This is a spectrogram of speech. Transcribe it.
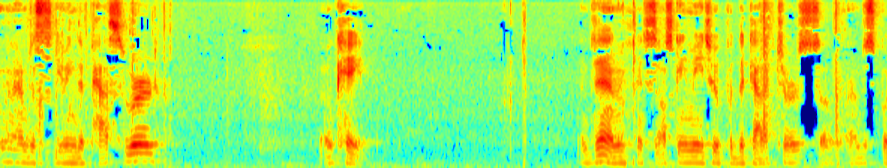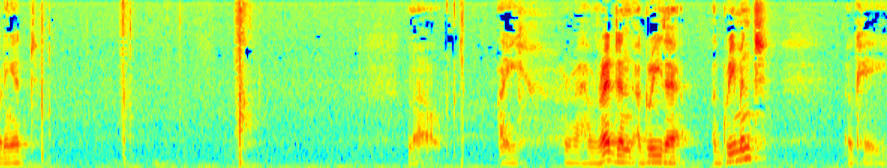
I'm just giving the password. Okay. And then it's asking me to put the characters so I'm just putting it I have read and agree the agreement. Okay.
